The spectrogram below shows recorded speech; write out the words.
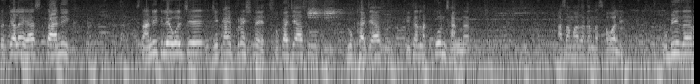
तर त्याला ह्या स्थानिक स्थानिक लेवलचे जे काही प्रश्न आहेत सुखाचे असू दुःखाचे असू हे त्यांना कोण सांगणार? असा माझा त्यांना सवाल आहे. तुम्ही जर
